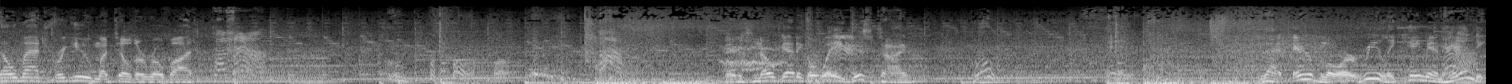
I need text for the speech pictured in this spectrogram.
no match for you, Matilda Robot. There's no getting away this time. That air blower really came in handy.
